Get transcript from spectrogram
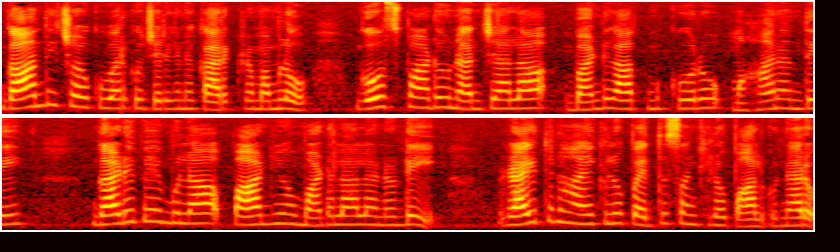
గాంధీ చౌక్ వరకు జరిగిన కార్యక్రమంలో గోస్పాడు నంద్యాల బండి ఆత్మకూరు మహానంది గడివేముల పాణ్యం మండలాల నుండి రైతు నాయకులు పెద్ద సంఖ్యలో పాల్గొన్నారు.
